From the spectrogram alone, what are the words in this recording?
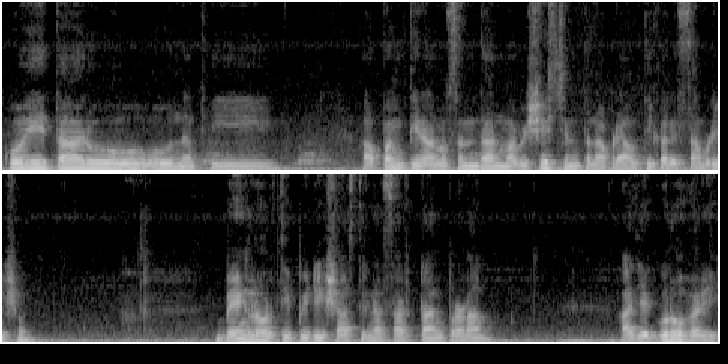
કોઈ તારું નથી. આ પંક્તિના અનુસંધાનમાં વિશેષ ચિંતન આપણે આવતીકાલે સાંભળીશું. બેંગ્લોરથી પીડી શાસ્ત્રીના સાષ્ટાંગ પ્રણામ. આજે ગુરુહરિ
